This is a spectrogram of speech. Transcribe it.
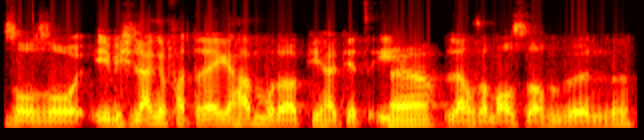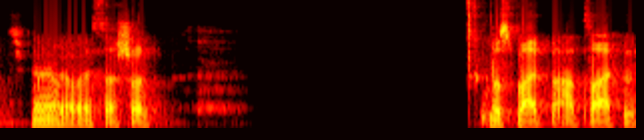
so, so ewig lange Verträge haben oder ob die halt jetzt eh ja. langsam auslaufen würden. Ne? Ich meine, ja. wer weiß das schon. Muss man halt mal abwarten.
